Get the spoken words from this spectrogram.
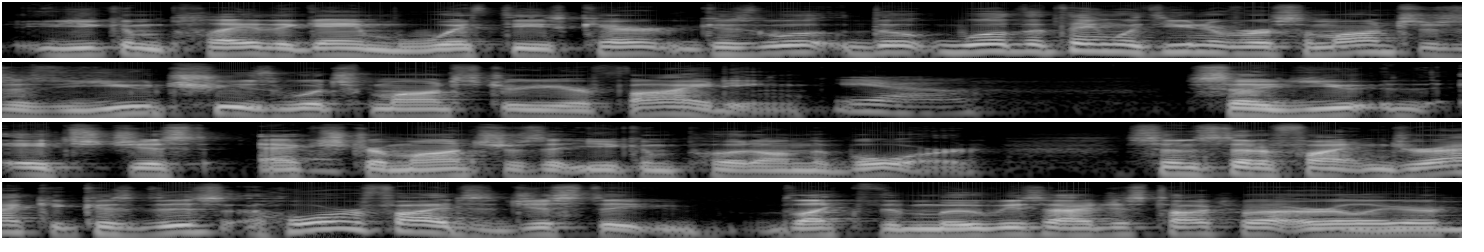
you can play the game with these characters because well the well the thing with Universal Monsters is you choose which monster you're fighting. Yeah. So you, it's just extra monsters that you can put on the board. So instead of fighting Dracula, because this Horrified's just the, like the movies I just talked about earlier,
